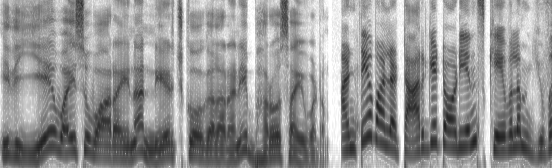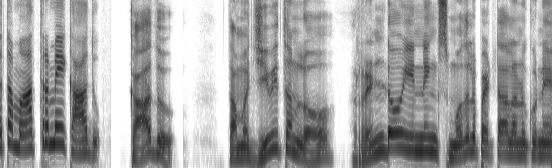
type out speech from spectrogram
ఇది ఏ వయసు వారైనా నేర్చుకోగలరని భరోసా ఇవ్వడం. అంటే వాళ్ళ టార్గెట్ ఆడియన్స్ కేవలం యువత మాత్రమే కాదు. కాదు తమ జీవితంలో రెండో ఇన్నింగ్స్ మొదలు పెట్టాలనుకునే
